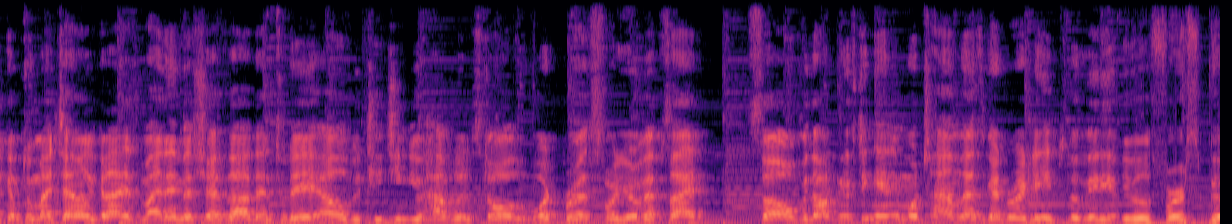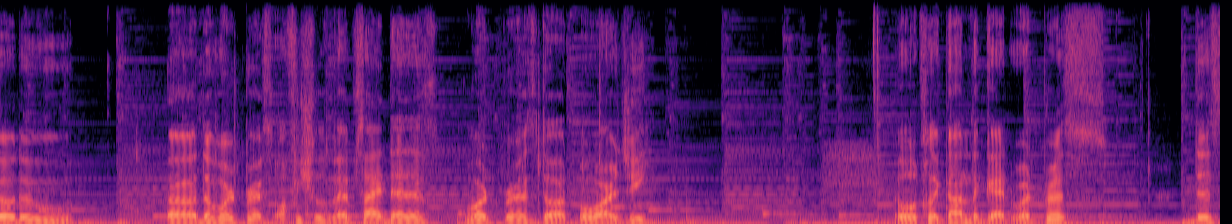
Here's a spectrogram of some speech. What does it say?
welcome to my channel guys. My name is Shahzad and today I will be teaching you how to install WordPress for your website. So without wasting any more time, let's get directly into the video. You will first go to uh, the WordPress official website that is wordpress.org. We'll click on the get WordPress. This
